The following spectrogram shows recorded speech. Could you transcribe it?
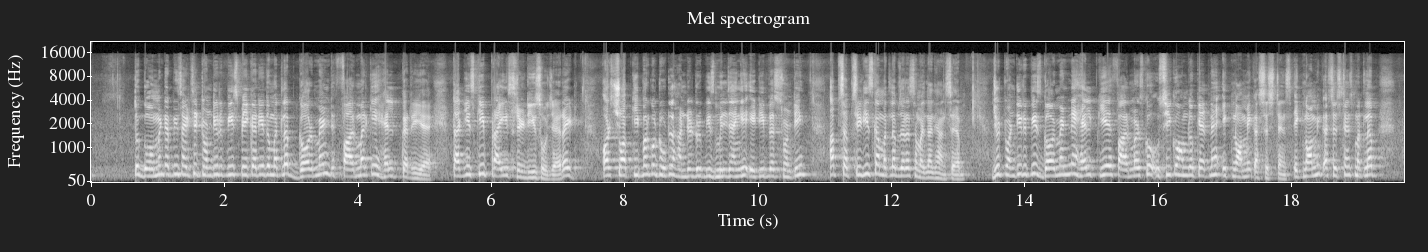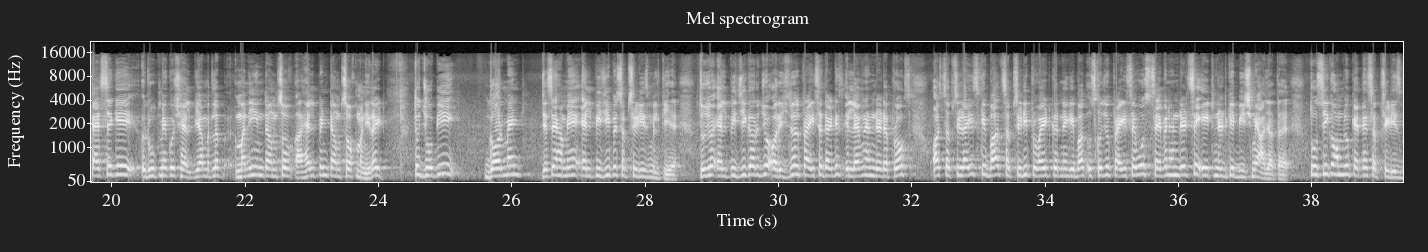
तो गवर्नमेंट अपनी साइड से ट्वेंटी रुपीज़ पे कर रही है तो मतलब गवर्नमेंट फार्मर की हेल्प कर रही है, ताकि इसकी प्राइस रिड्यूस हो जाए राइट और शॉपकीपर को टोटल हंड्रेड रुपीज़ मिल जाएँगे एटी प्लस ट्वेंटी अब सब्सिडीज़ का मतलब ज़रा समझना ध्यान से अब। जो ट्वेंटी रुपीज़ गवर्नमेंट ने हेल्प किए फार्मर्स को, उसी को हम लोग कहते हैं इकोनॉमिक असिस्टेंस इकोनॉमिक असिस्टेंस मतलब पैसे के रूप में कुछ हेल्प या मतलब money in terms of help in terms of money right तो जो भी गवर्नमेंट जैसे हमें एलपीजी पे सब्सिडीज़ मिलती है। तो जो एलपीजी का जो ओरिजिनल प्राइस है दैट इज़ 1100 अप्रोक्स और सब्सिडाइज के बाद सब्सिडी प्रोवाइड करने के बाद उसका जो प्राइस है, वो 700 से 800 के बीच में आ जाता है। तो उसी को हम लोग कहते हैं सब्सिडीज़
